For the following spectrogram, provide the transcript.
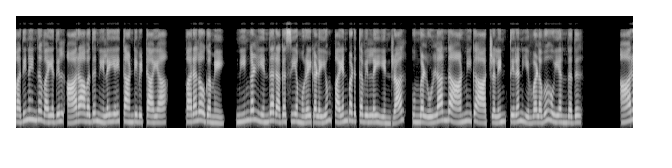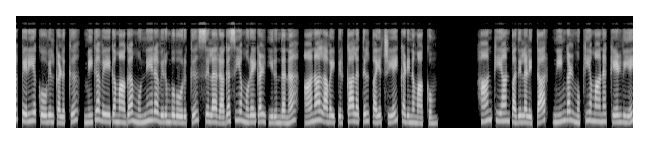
பதினைந்து வயதில் ஆறாவது நிலையை தாண்டிவிட்டாயா? பரலோகமே நீங்கள் எந்த ரகசிய முறைகளையும் பயன்படுத்தவில்லை என்றால் உங்கள் உள்ளார்ந்த ஆன்மீக ஆற்றலின் திறன் எவ்வளவு உயர்ந்தது? ஆறு பெரிய கோவில்களுக்கு மிக வேகமாக முன்னேற விரும்புவோருக்கு சில ரகசிய முறைகள் இருந்தன ஆனால் அவை பிற்காலத்தில் பயிற்சியை கடினமாக்கும். ஹான் கியான் பதிலளித்தார் நீங்கள் முக்கியமான கேள்வியை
